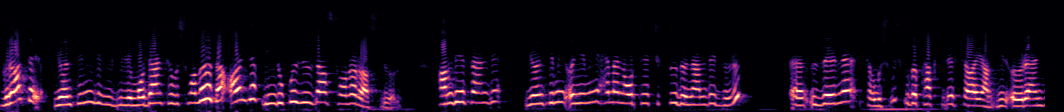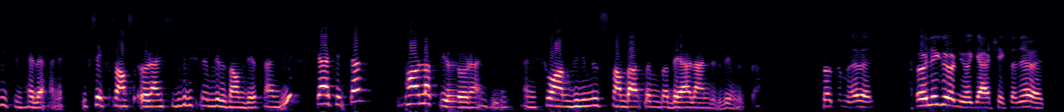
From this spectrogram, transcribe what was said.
Grafe yöntemiyle ilgili modern çalışmalara da ancak 1900'den sonra rastlıyoruz. Hamdi Efendi yöntemin önemini hemen ortaya çıktığı dönemde görüp e, üzerine çalışmış. Bu da takdire şayan bir öğrenci için hele hani yüksek lisans öğrencisi gibi düşünebiliriz Hamdi Efendi'yi. Gerçekten parlak bir öğrenciymiş. Hani şu an günümüz standartlarını da değerlendirdiğimizde. Anladım evet. Öyle görünüyor gerçekten evet.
